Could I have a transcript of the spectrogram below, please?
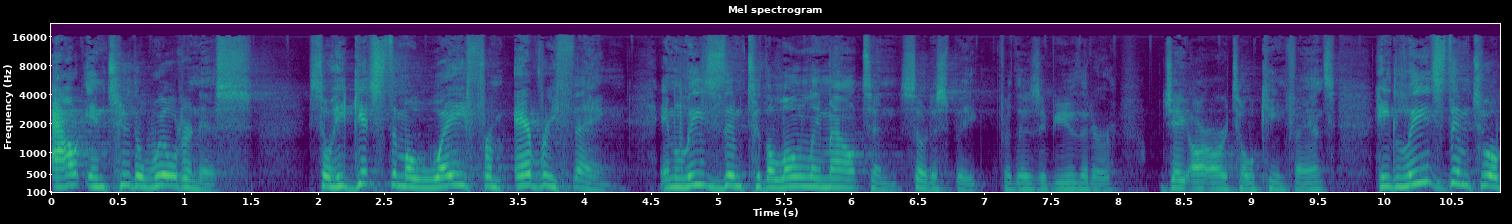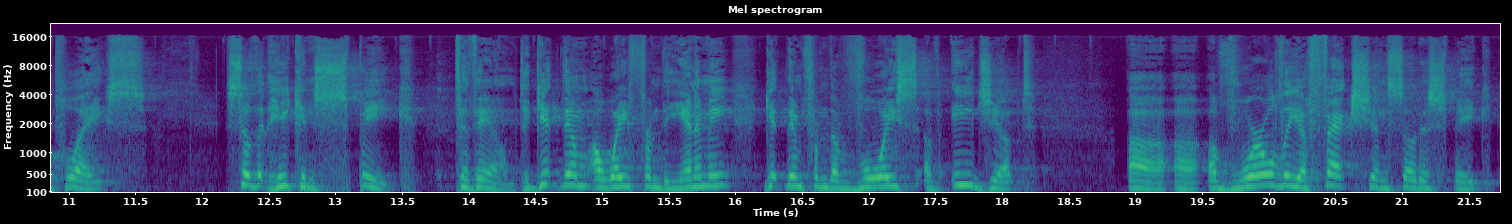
out into the wilderness. So he gets them away from everything and leads them to the lonely mountain, so to speak, for those of you that are J.R.R. Tolkien fans. He leads them to a place so that he can speak to them, to get them away from the enemy, get them from the voice of Egypt, uh, uh, of worldly affection, so to speak,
